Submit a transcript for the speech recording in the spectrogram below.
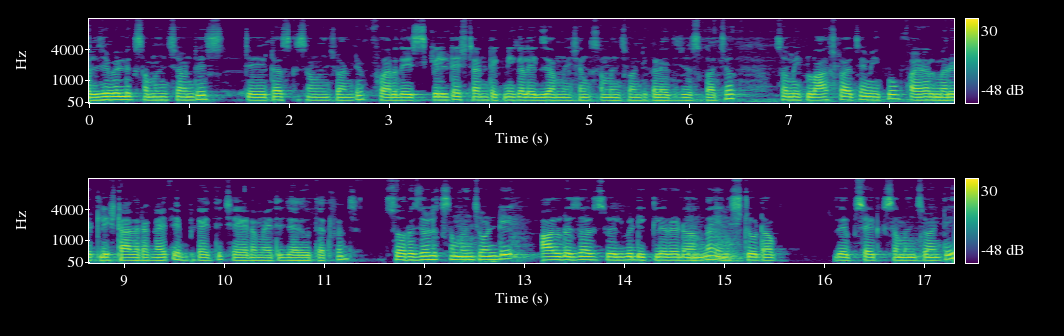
ఎలిజిబిలిటీకి సంబంధించి స్టేటస్కి సంబంధించి for the skill test and technical ఎగ్జామినేషన్కి సంబంధించి ఇక్కడ అయితే చూసుకోవచ్చు. సో మీకు లాస్ట్లో అయితే మీకు ఫైనల్ మెరిట్ లిస్ట్ ఆధారంగా అయితే ఎంపిక అయితే చేయడం అయితే జరుగుతుంది ఫ్రెండ్స్. సో రిజల్ట్కి సంబంధించి all results will be declared on the institute of వెబ్సైట్కి సంబంధించి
